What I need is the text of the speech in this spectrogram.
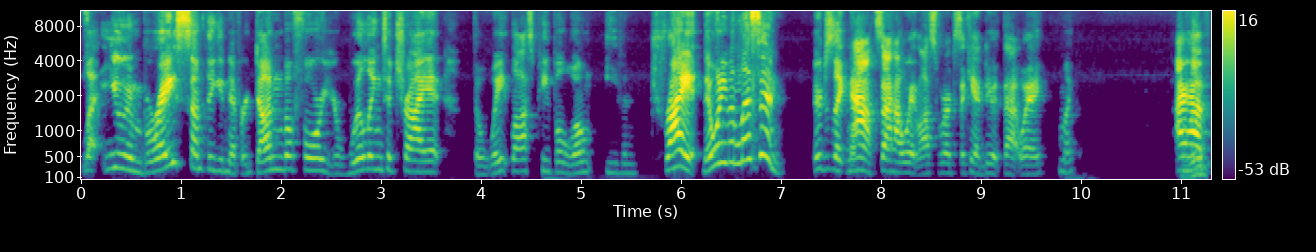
Let you embrace something you've never done before. You're willing to try it. The weight loss people won't even try it. They won't even listen. They're just like, nah, it's not how weight loss works. I can't do it that way. I'm like, I have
